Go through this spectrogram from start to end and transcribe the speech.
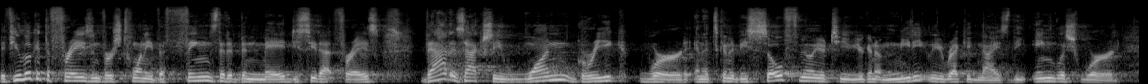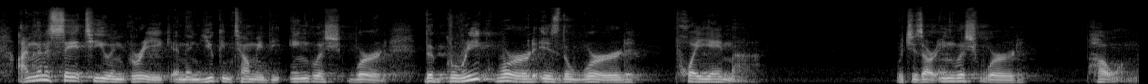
If you look at the phrase in verse 20, the things that have been made, do you see that phrase? That is actually one Greek word, and it's going to be so familiar to you, you're going to immediately recognize the English word. I'm going to say it to you in Greek, and then you can tell me the English word. The Greek word is the word poema which is our English word poem.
